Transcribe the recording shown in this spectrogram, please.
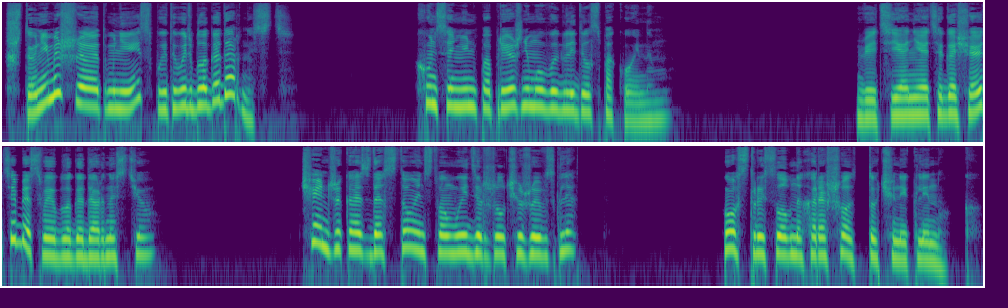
Что не мешает мне испытывать благодарность. Хун по-прежнему выглядел спокойным. «Ведь я не отягощаю тебя своей благодарностью». Чэнджика с достоинством выдержал чужой взгляд. Острый, словно хорошо отточенный клинок.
